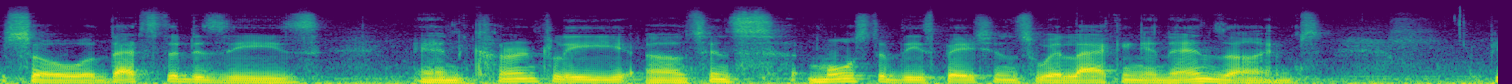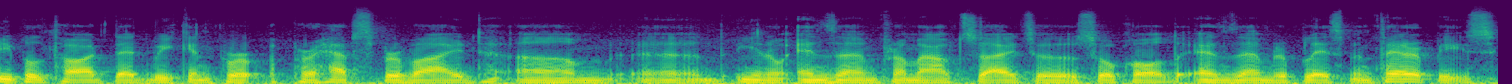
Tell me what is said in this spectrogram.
So that's the disease. And currently, uh, since most of these patients were lacking in enzymes, people thought that we can per perhaps provide um, uh, you know enzyme from outside, so so-called enzyme replacement therapies.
